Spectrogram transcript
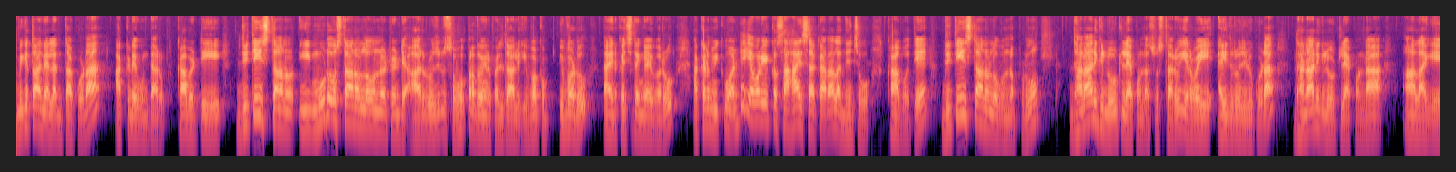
మిగతా నెలంతా కూడా అక్కడే ఉంటారు. కాబట్టి ద్వితీయ స్థానం ఈ మూడవ స్థానంలో ఉన్నటువంటి ఆరు రోజులు శుభప్రదమైన ఫలితాలు ఇవ్వక ఇవ్వడు. ఆయన ఖచ్చితంగా ఇవ్వరు. అక్కడ మీకు అంటే ఎవరి యొక్క సహాయ సహకారాలు అందించవు. కాకపోతే ద్వితీయ స్థానంలో ఉన్నప్పుడు ధనానికి లోటు లేకుండా చూస్తారు. ఇరవై ఐదు రోజులు కూడా ధనానికి లోటు లేకుండా అలాగే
